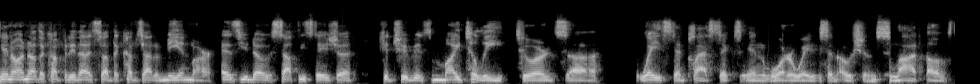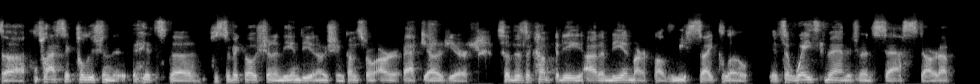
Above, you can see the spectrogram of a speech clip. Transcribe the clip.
You know, another company that I saw that comes out of Myanmar. As you know, Southeast Asia contributes mightily towards uh, waste and plastics in waterways and oceans. A lot of the plastic pollution that hits the Pacific Ocean and the Indian Ocean comes from our backyard here. So there's a company out of Myanmar called RecyGlo. It's a waste management SaaS startup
